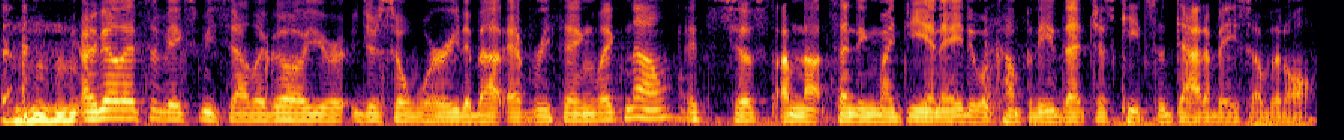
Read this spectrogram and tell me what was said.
I know that makes me sound like, oh, you're you're so worried about everything. Like, no, it's just I'm not sending my DNA to a company that just keeps a database of it all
